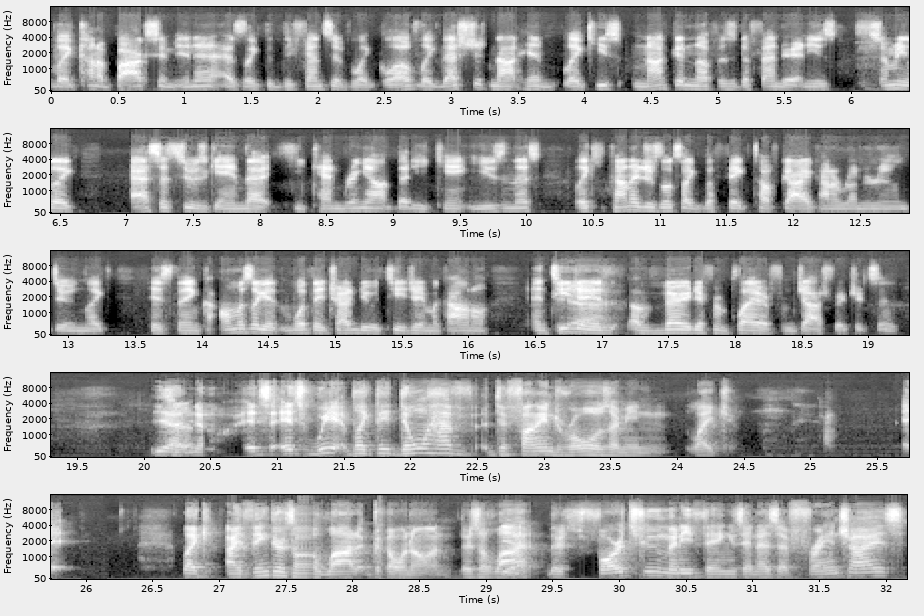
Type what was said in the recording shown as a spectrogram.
like kind of box him in at as like the defensive like glove, like that's just not him. Like he's not good enough as a defender and he has so many like assets to his game that he can bring out that he can't use in this. Like he kind of just looks like the fake tough guy kind of running around doing like his thing, almost like what they tried to do with TJ McConnell. And TJ Yeah. is a very different player from Josh Richardson. Yeah, So- no, it's it's weird. Like they don't have defined roles. I mean, like, it, like I think there's a lot going on. There's a lot. There's far too many things, and as a franchise,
